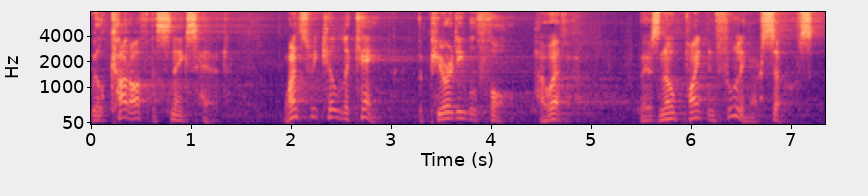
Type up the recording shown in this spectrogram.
we'll cut off the snake's head. Once we kill Lacane, the Purity will fall. However, there's no point in fooling ourselves.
